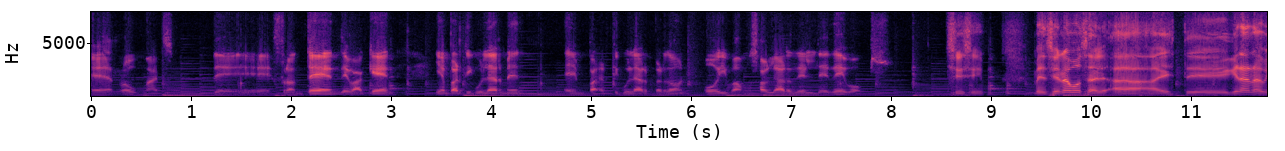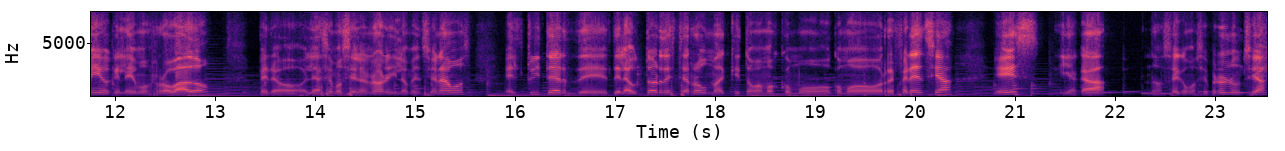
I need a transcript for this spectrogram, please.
eh, roadmaps de frontend, de backend, y en particular, en particular perdón, hoy vamos a hablar del de DevOps. Sí, sí. Mencionamos a, este gran amigo que le hemos robado, pero le hacemos el honor y lo mencionamos. El Twitter del autor de este roadmap que tomamos como, como referencia es, y acá no sé cómo se pronuncia.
